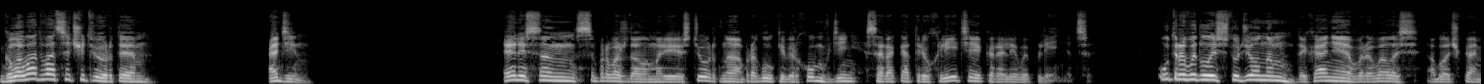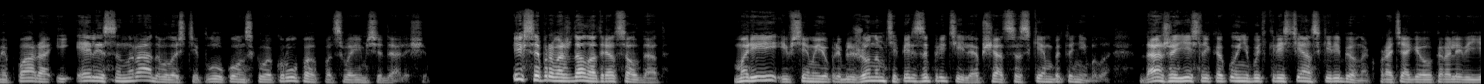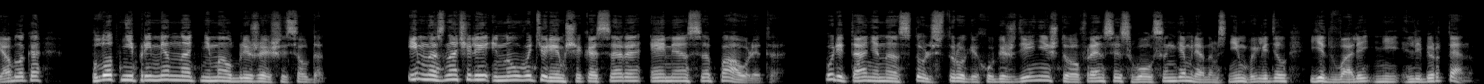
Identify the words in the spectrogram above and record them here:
Глава 24. 1. Эллисон сопровождала Марию Стюарт на прогулке верхом в день 43-летия королевы-пленницы. Утро выдалось студенным, дыхание вырывалось облачками пара, и Эллисон радовалась теплу конского крупа под своим седалищем. Их сопровождал отряд солдат. Марии и всем ее приближенным теперь запретили общаться с кем бы то ни было. Даже если какой-нибудь крестьянский ребенок протягивал королеве яблоко, плод непременно отнимал ближайший солдат. Им назначили и нового тюремщика сэра Эмиаса Паулета, пуританина столь строгих убеждений, что Фрэнсис Уолсингем рядом с ним выглядел едва ли не либертеном.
